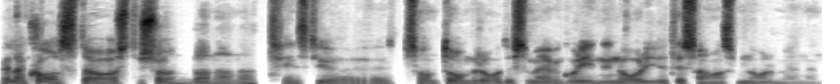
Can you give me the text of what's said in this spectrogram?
mellan Karlstad och Östersund bland annat finns det ju ett sådant område som även går in i Norge tillsammans med norrmännen.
